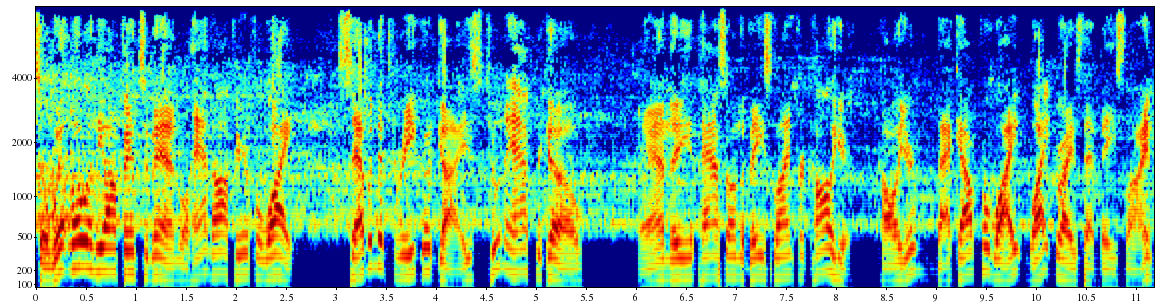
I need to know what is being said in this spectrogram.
So Whitlow in the offensive end will hand off here for White. Seven to three, good guys. Two and a half to go. And the pass on the baseline for Collier. Collier back out for White. White drives that baseline,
